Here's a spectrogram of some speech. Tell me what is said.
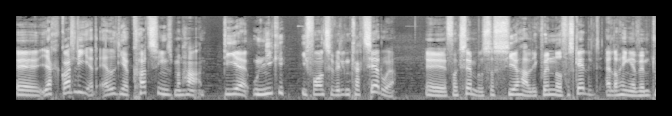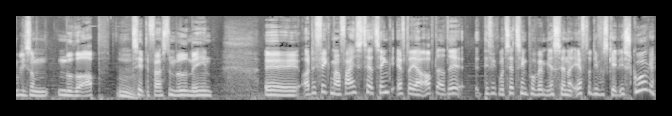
Øh, jeg kan godt lide, at alle de her cutscenes, man har, de er unikke i forhold til, hvilken karakter du er. Øh, for eksempel så siger Harley Quinn noget forskelligt, alt afhængig af, hvem du ligesom møder op Mm. til det første møde med hende. Øh, og det fik mig faktisk til at tænke, efter jeg opdagede det, det fik mig til at tænke på, hvem jeg sender efter de forskellige skurke.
